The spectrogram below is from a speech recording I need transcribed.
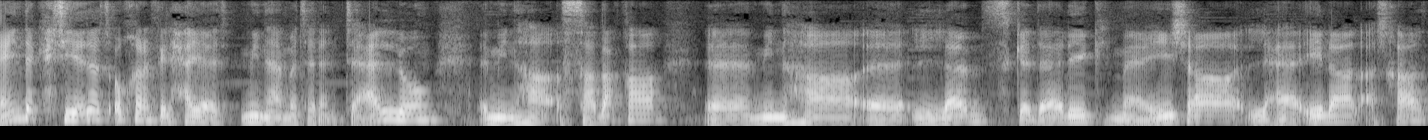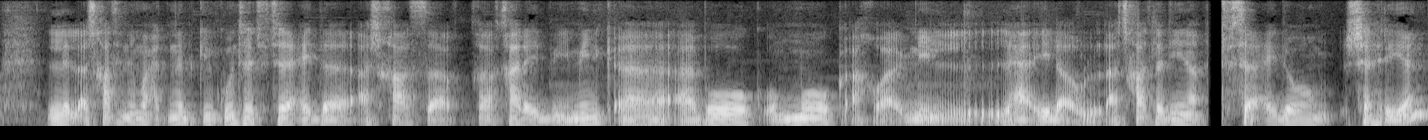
عندك احتياجات أخرى في الحياة منها مثلا التعلم منها الصدقة آه، منها آه، اللبس كذلك المعيشة العائلة الأشخاص. الأشخاص اللي محيطين بك كنت تساعد أشخاص قريبين منك آه، أبوك أمك أخوة من العائلة والأشخاص الذين تساعدهم شهريا.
